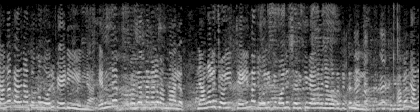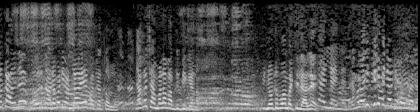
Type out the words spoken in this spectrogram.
ഞങ്ങൾക്ക് അതിനകത്തൊന്നും ഒരു പേടിയുമില്ല. എന്ത് പ്രചരണങ്ങൾ വന്നാലും ഞങ്ങൾ ചെയ്യുന്ന ജോലിക്ക് പോലും ശരിക്കും വേദന ഞങ്ങൾക്ക് കിട്ടുന്നില്ല. അപ്പം ഞങ്ങൾക്ക് അതിന് ഒരു നടപടി ഉണ്ടായേ പറ്റത്തുള്ളൂ. ഞങ്ങൾ ശമ്പളം വർദ്ധിപ്പിക്കണം. പിന്നോട്ട് പോകാൻ പറ്റില്ല അല്ലേ? ഇല്ല ഇല്ല ഞങ്ങൾ ഒരിക്കലും പിന്നോട്ട് പോകുകയല്ല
